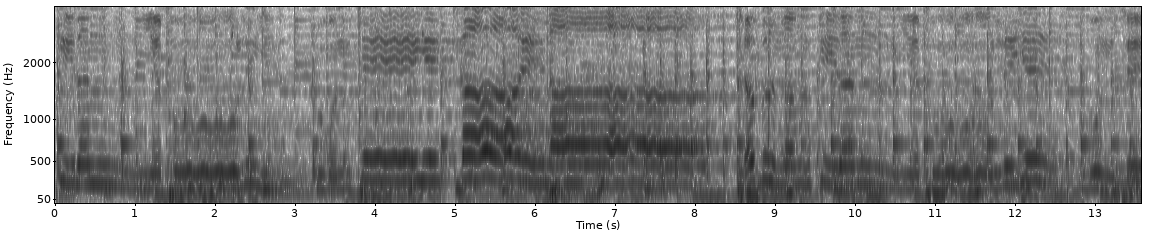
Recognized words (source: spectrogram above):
کرن یہ پھول یہ گنجے یہ کائنات شبنم کرن یہ پھول یہ گنجے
